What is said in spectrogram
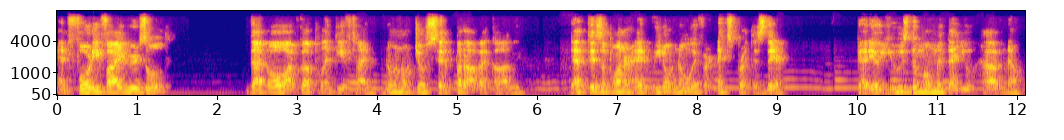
and 45 years old, that, oh, I've got plenty of time. No, no. Death is upon our head. We don't know if our next breath is there. Pyareo, use the moment that you have now.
